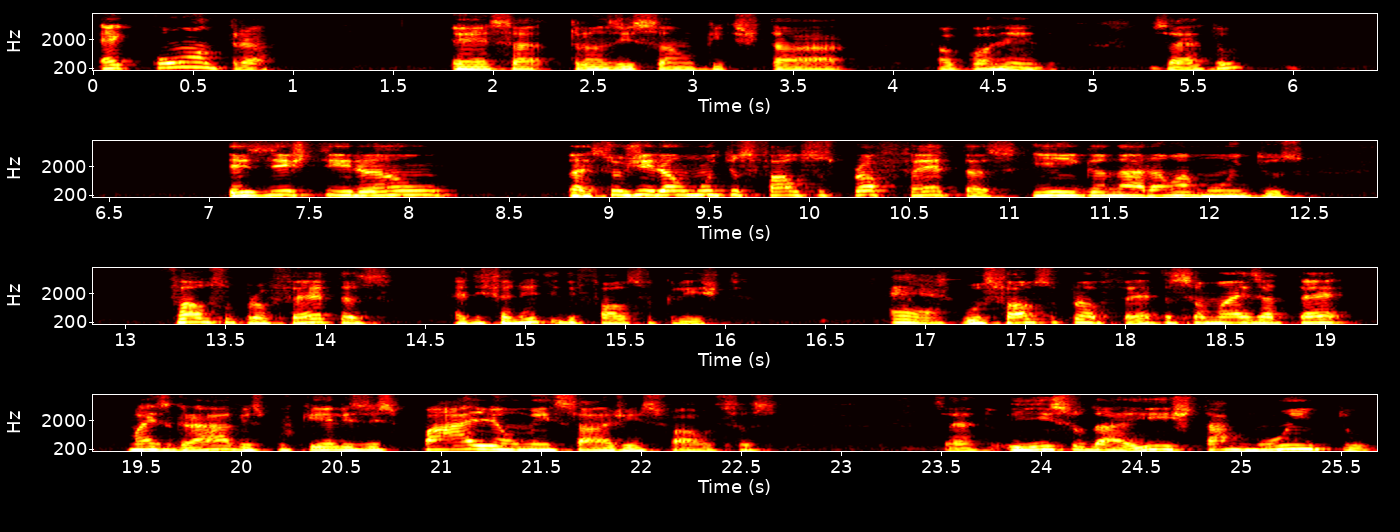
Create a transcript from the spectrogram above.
é contra essa transição que está ocorrendo, certo? Existirão, é, surgirão muitos falsos profetas e enganarão a muitos. Falsos profetas é diferente de falso Cristo. É. Os falsos profetas são mais até mais graves, porque eles espalham mensagens falsas, certo? E isso daí está muito,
